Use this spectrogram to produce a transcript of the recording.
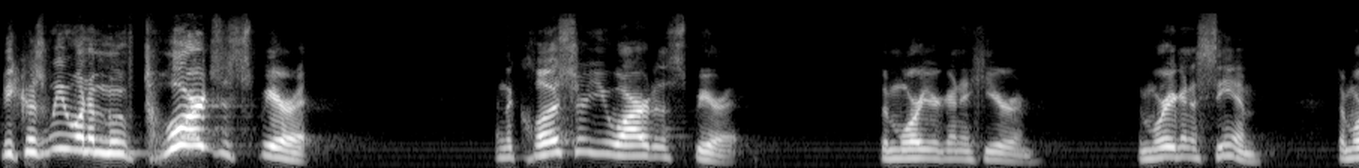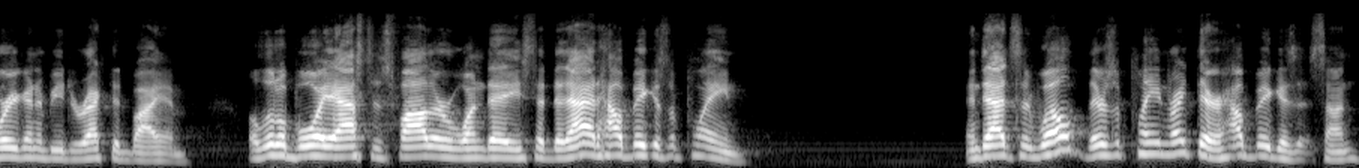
Because we want to move towards the Spirit. And the closer you are to the Spirit, the more you're going to hear Him, the more you're going to see Him, the more you're going to be directed by Him. A little boy asked his father one day, he said, Dad, how big is a plane? And dad said, Well, there's a plane right there. How big is it, son?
